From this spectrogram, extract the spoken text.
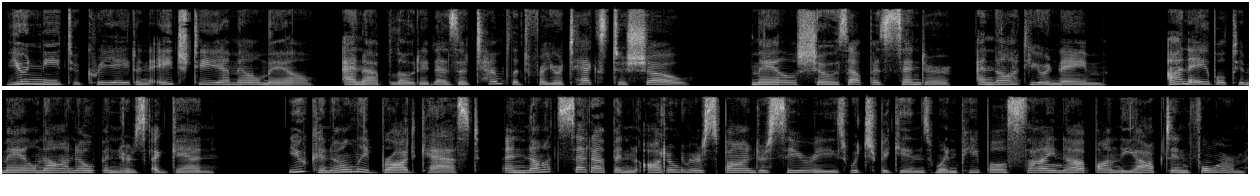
You need to create an HTML mail and upload it as a template for your text to show. Mail shows up as sender and not your name. Unable to mail non-openers again. You can only broadcast and not set up an autoresponder series which begins when people sign up on the opt-in form.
